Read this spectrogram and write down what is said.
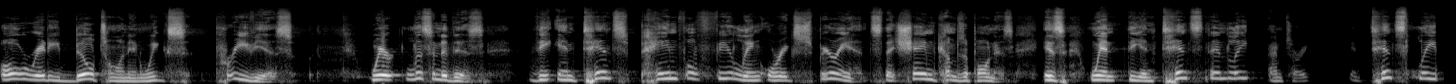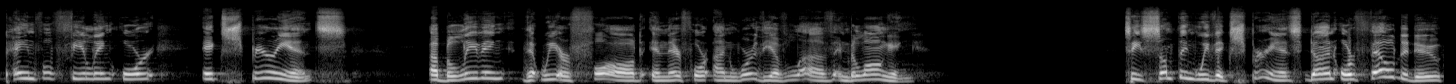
already built on in weeks previous, where, listen to this, the intense, painful feeling or experience that shame comes upon us is when the intensely, I'm sorry, intensely painful feeling or experience of believing that we are flawed and therefore unworthy of love and belonging. See, something we've experienced, done, or failed to do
